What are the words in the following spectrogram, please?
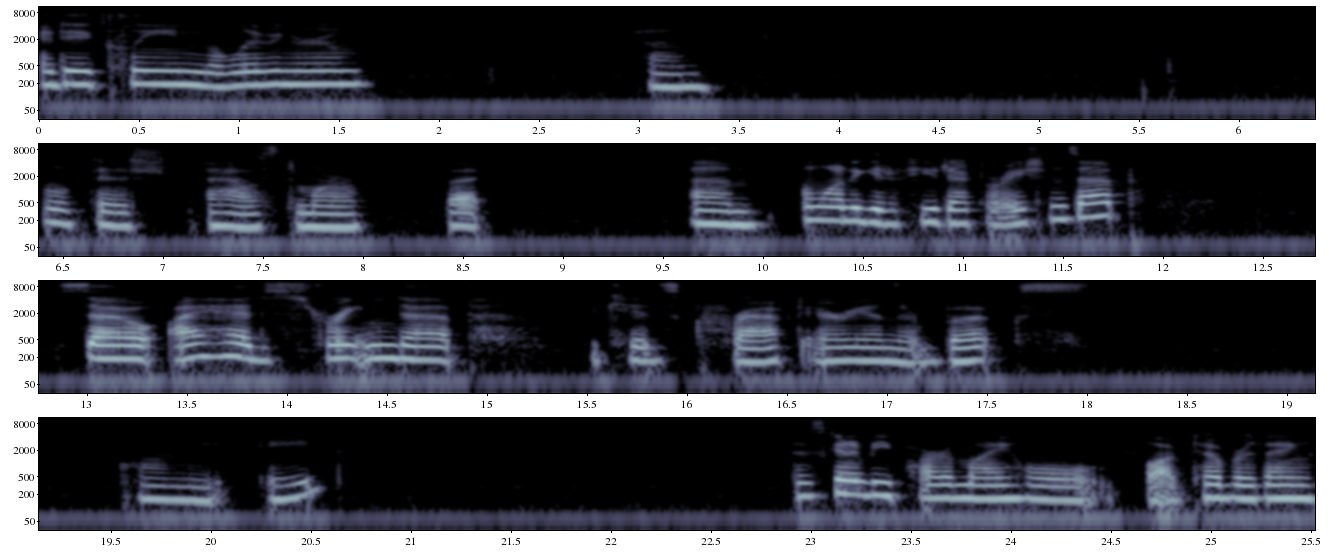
I did clean the living room. Um, we'll finish the house tomorrow, but um, I want to get a few decorations up. So I had straightened up the kids' craft area and their books on the 8th it was going to be part of my whole Vlogtober thing.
